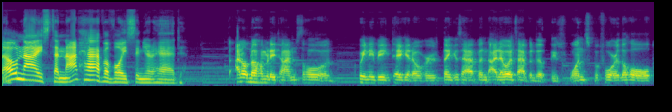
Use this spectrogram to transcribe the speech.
so nice to not have a voice in your head. I don't know how many times the whole Queenie being taken over thing has happened. I know it's happened at least once before the whole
